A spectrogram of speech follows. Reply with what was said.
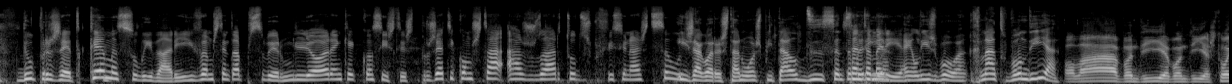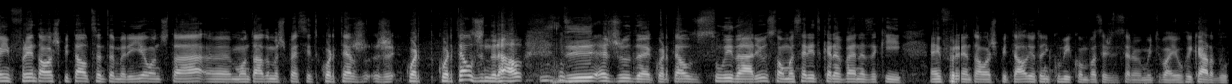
do projeto Cama Solidária, e vamos tentar perceber melhor em que é que consiste este projeto e como está a ajudar todos os profissionais de saúde. E já agora está no Hospital de Santa, Santa Maria, Maria. em Lisboa. Renato, bom dia. Olá, bom dia, bom dia. Estou em frente ao Hospital de Santa Maria, onde está eh, montada uma espécie de quartel- ge- quart- quartel-general de ajuda, quartel solidário. São uma série de caravanas aqui em frente ao hospital. Eu tenho comigo, como vocês disseram muito bem, o Ricardo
